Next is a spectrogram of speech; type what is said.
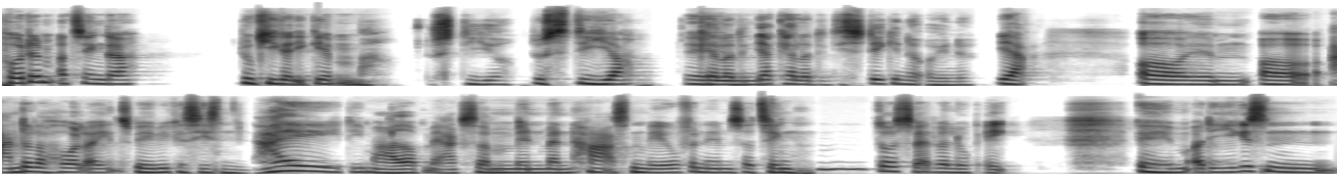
på dem og tænker, du kigger igennem mig. Du stiger. Du stiger. Jeg kalder, Øhm, det, jeg kalder det de stikkende øjne. Ja. Og, øhm, og andre, der holder ens baby, kan sige sådan, nej, de er meget opmærksomme, men man har sådan en mavefornemmelse og tænker, hmm, det var svært ved at lukke af. Øhm, og det er ikke sådan,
